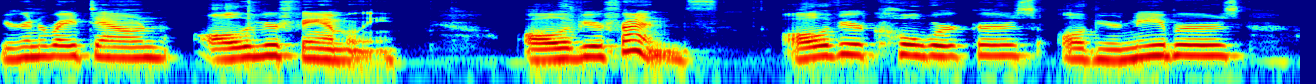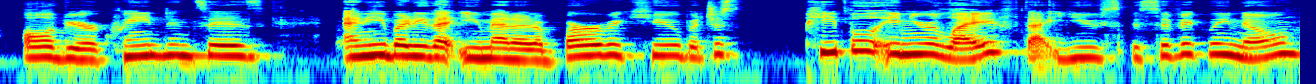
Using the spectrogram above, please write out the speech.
You're going to write down all of your family, all of your friends, all of your coworkers, all of your neighbors, all of your acquaintances, anybody that you met at a barbecue, but just people in your life that you specifically know,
